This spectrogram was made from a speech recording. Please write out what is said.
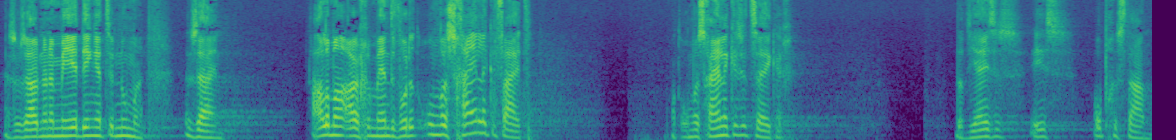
En zo zouden er meer dingen te noemen zijn. Allemaal argumenten voor het onwaarschijnlijke feit. Want onwaarschijnlijk is het zeker. Dat Jezus is opgestaan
